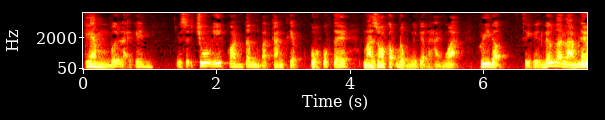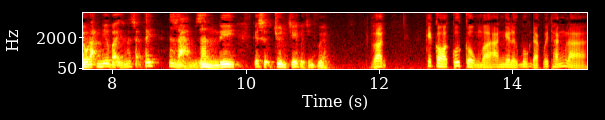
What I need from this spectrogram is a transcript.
kèm với lại cái cái sự chú ý, quan tâm và can thiệp của quốc tế mà do cộng đồng người Việt ở hải ngoại huy động thì cái, nếu mà làm đều đặn như vậy nó sẽ thấy nó giảm dần đi cái sự chuyên chế của chính quyền. Vâng, cái câu hỏi cuối cùng mà anh nghe lượng muốn đặt với thắng là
